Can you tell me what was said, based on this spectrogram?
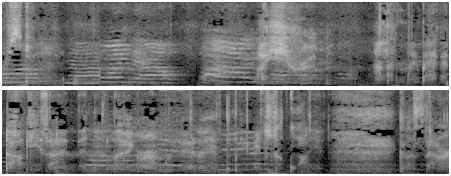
First, I hear him. I left my bag of doggies in, in the living room, and I have to be extra quiet because our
